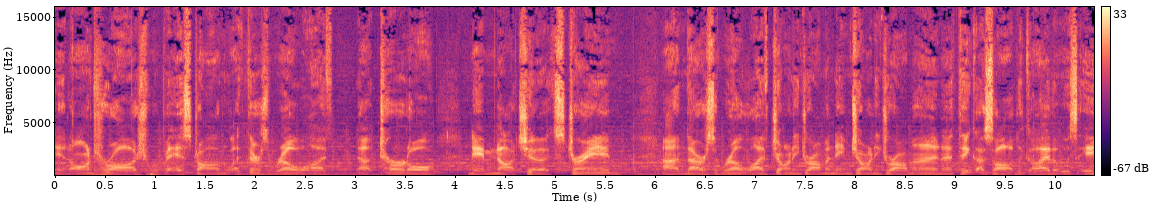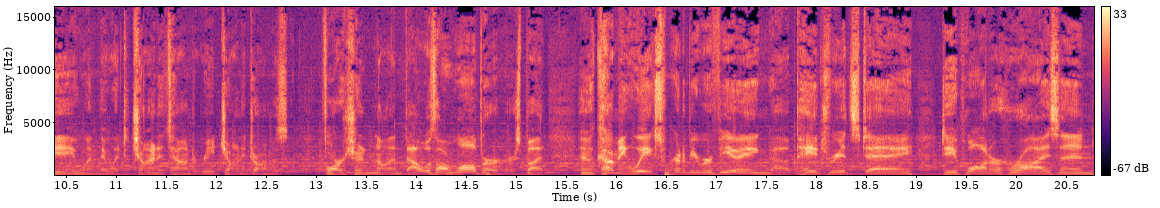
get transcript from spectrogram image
in Entourage were based on. Like there's a real life uh, turtle named Nacho Extreme, and there's a real life Johnny Drama named Johnny Drama. And I think I saw the guy that was E when they went to Chinatown to read Johnny Drama's fortune, and that was on Wahlburgers. But in the coming weeks, we're going to be reviewing uh, Patriots Day, Deepwater Horizon,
